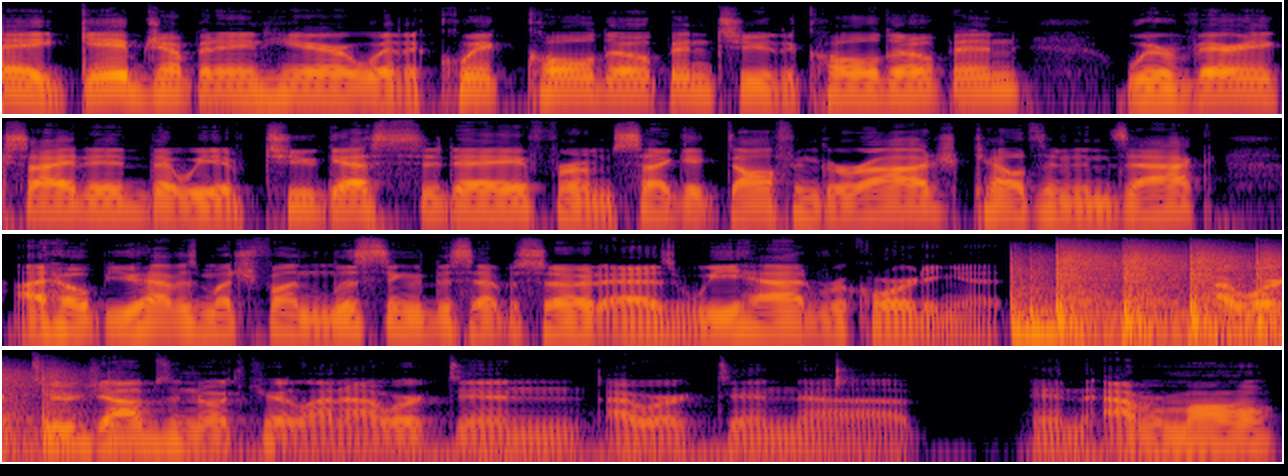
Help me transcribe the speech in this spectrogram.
Hey, Gabe jumping in here with a quick cold open to the cold open. We're very excited that we have two guests today from Psychic Dolphin Garage, Kelton and Zach. I hope you have as much fun listening to this episode as we had recording it. I worked two jobs in North Carolina. I worked in I worked in uh, in Albemarle.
